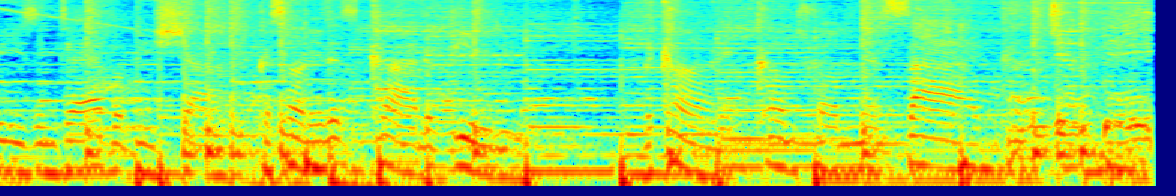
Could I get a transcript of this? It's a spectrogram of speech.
reason to ever be shy. Cause honey, this kind of beauty, the kind that comes from inside. Could you be?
